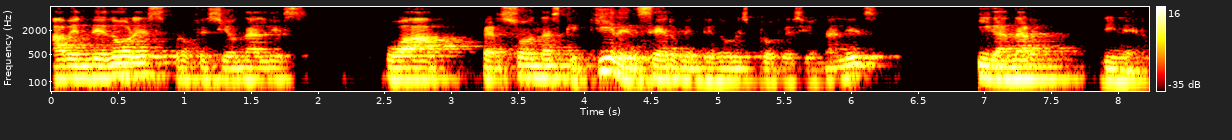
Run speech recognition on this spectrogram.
a vendedores profesionales o a personas que quieren ser vendedores profesionales y ganar dinero,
